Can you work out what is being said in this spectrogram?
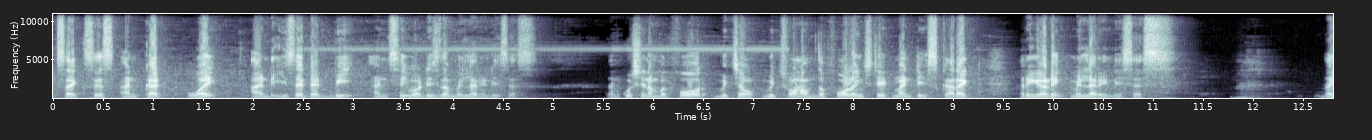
x-axis and cut y and z at b and see what is the Miller indices then question number four which of, which one of the following statement is correct regarding Miller indices the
